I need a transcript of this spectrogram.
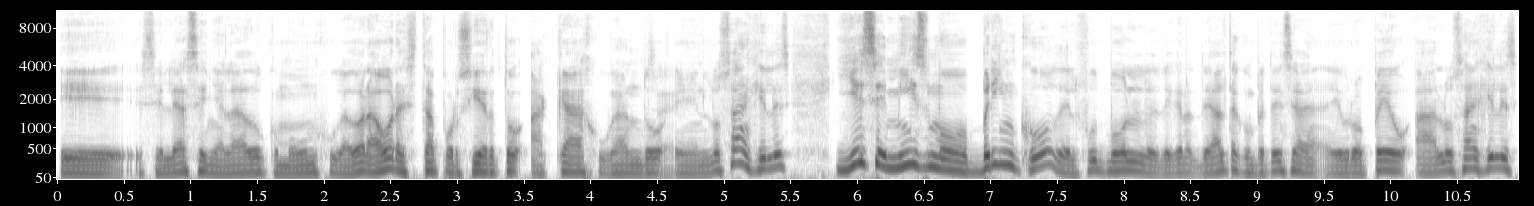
eh, se le ha señalado como un jugador. Ahora está, por cierto, acá jugando Sí. en Los Ángeles. Y ese mismo brinco del fútbol de, alta competencia europeo a Los Ángeles,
